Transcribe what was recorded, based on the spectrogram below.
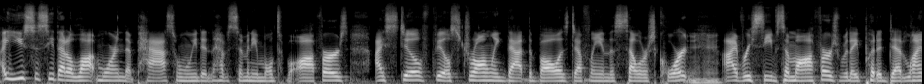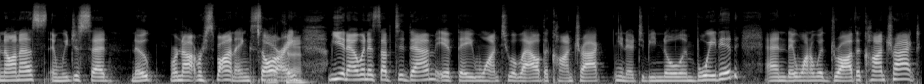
I used to see that a lot more in the past when we didn't have so many multiple offers. I still feel strongly that the ball is definitely in the seller's court. Mm-hmm. I've received some offers where they put a deadline on us and we just said, "Nope, we're not responding. Sorry." Okay. You know, and it's up to them if they want to allow the contract, you know, to be null and voided and they want to withdraw the contract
